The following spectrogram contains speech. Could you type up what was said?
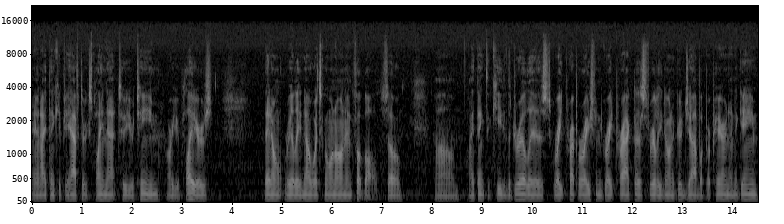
and I think if you have to explain that to your team or your players they don't really know what's going on in football. So um, I think the key to the drill is great preparation, great practice, really doing a good job of preparing in the game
